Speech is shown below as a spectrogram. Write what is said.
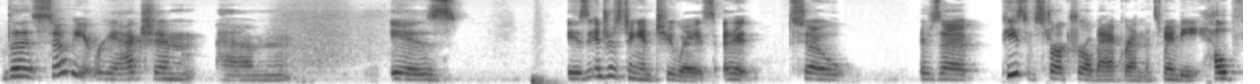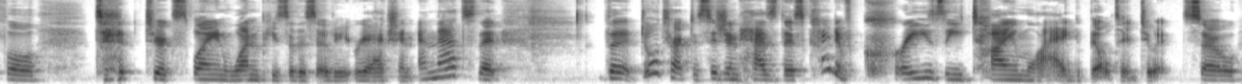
the Soviet reaction um, is is interesting in two ways. It, so there's a piece of structural background that's maybe helpful to, to explain one piece of the Soviet reaction and that's that the dual track decision has this kind of crazy time lag built into it. So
